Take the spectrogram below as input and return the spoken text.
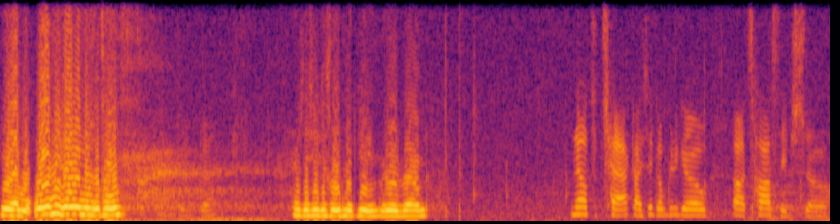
Yeah, but weren't we going the whole time? Or did he just leave mid-game or mid-round? Now it's attack. I think I'm gonna go. Uh, it's hostage, so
